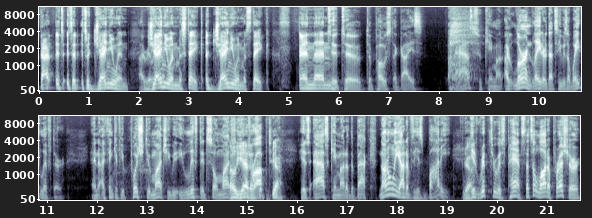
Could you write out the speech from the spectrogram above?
That it's it's a it's a genuine really genuine mistake, a genuine mistake. And then to to to post a guy's ass who came out. I learned later that he was a weightlifter, and I think if you push too much, he he lifted so much. Oh, he yeah, dropped. yeah. his ass came out of the back, not only out of his body. Yeah. It ripped through his pants. That's a lot of pressure.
